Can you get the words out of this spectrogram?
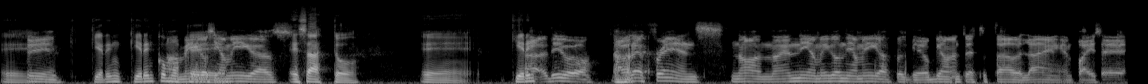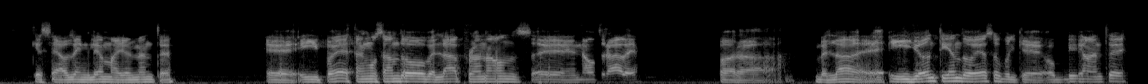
Eh, quieren, quieren como Amigos y amigas. Exacto. Eh, quieren... Ah, digo, ahora es friends, no, no es ni amigos ni amigas, porque obviamente esto está, ¿verdad? En, países que se habla inglés mayormente. y pues están usando, ¿verdad? Pronouns neutrales para, ¿verdad? Eh, y yo entiendo eso porque obviamente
